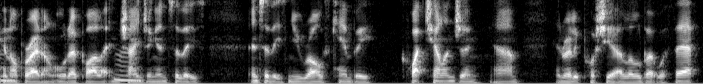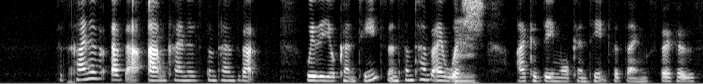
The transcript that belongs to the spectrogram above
can Mm. operate on autopilot and Mm. changing into these into these new roles can be quite challenging um, and really push you a little bit with that. It's kind of about um kind of sometimes about whether you're content and sometimes I mm. wish I could be more content with things because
